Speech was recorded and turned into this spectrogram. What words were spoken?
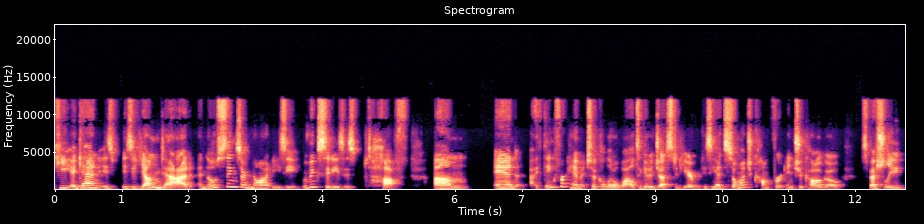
he again is is a young dad and those things are not easy. Moving cities is tough. Um and i think for him it took a little while to get adjusted here because he had so much comfort in chicago especially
